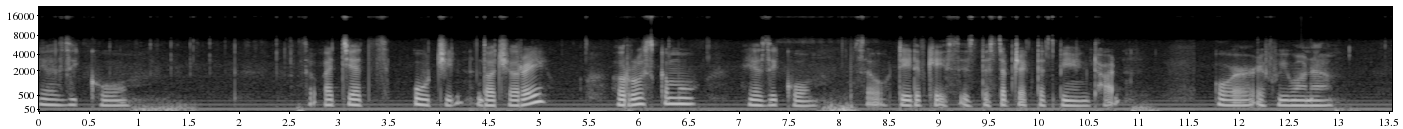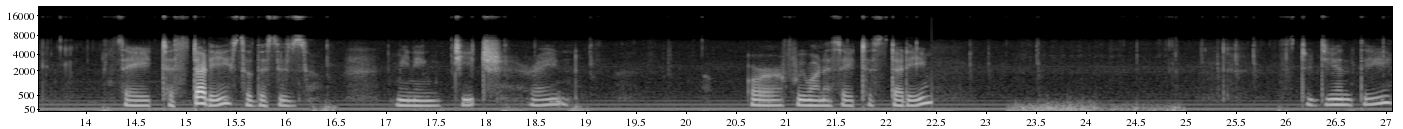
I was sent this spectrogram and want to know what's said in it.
языку. So отец учит дочерей русскому языку. So dative case is the subject that's being taught. Or if we want to say to study, so this is meaning teach, right? Or if we want to say to study, студенты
